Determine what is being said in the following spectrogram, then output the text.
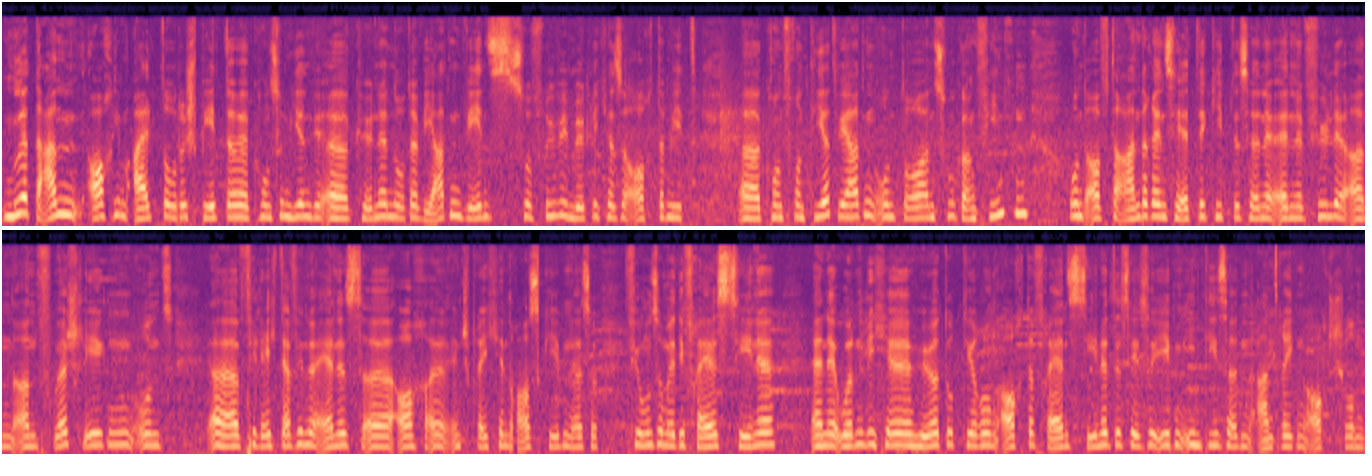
nur dann auch im Alter oder später konsumieren äh, können oder werden, wenn es so früh wie möglich also auch damit äh, konfrontiert werden und da einen Zugang finden. Und auf der anderen Seite gibt es eine, eine Fülle an, an Vorschlägen und äh, vielleicht darf ich nur eines auch entsprechend rausgeben. Also für uns einmal die freie Szene, eine ordentliche Höherdotierung auch der freien Szene, das also eben in diesen Anträgen auch schon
